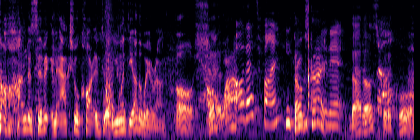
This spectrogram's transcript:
A oh, Honda Civic, an actual car. Into, it. you went the other way around. Oh shit. Oh, oh that's fun. He That looks converted tight. it. That looks pretty cool.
